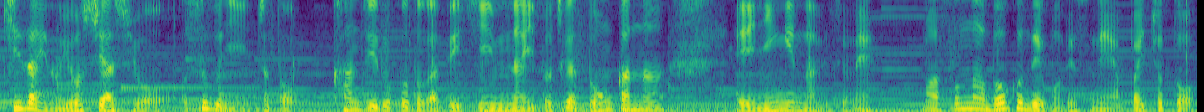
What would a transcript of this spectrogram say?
機材の良し悪しをすぐにちょっと感じることができないどっちか鈍感な、え人間なんですよね。まあそんな僕でもですねやっぱりちょっと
